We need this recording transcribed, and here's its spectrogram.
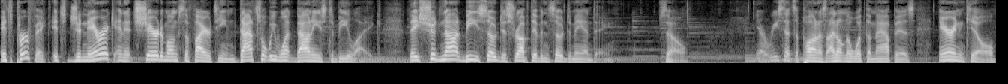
It's perfect. It's generic and it's shared amongst the fire team. That's what we want bounties to be like. They should not be so disruptive and so demanding. So, yeah, resets upon us. I don't know what the map is. Aaron Kill.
